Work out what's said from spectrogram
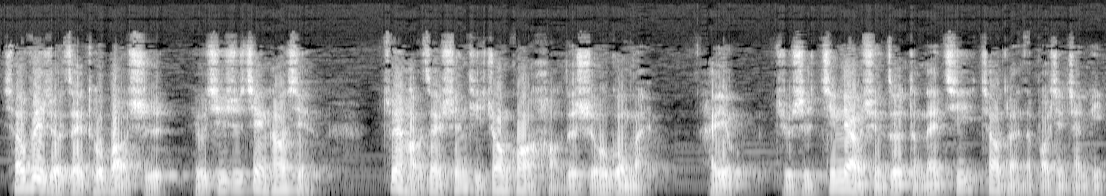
消费者在投保时，尤其是健康险，最好在身体状况好的时候购买。还有就是尽量选择等待期较短的保险产品。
